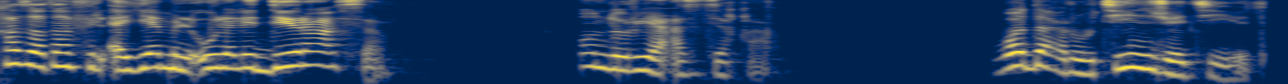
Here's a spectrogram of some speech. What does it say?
خاصة في الأيام الأولى للدراسة. انظر يا أصدقاء. وضع روتين جديد.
